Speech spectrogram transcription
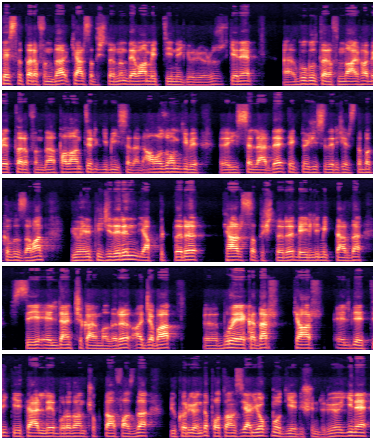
Tesla tarafında kar satışlarının devam ettiğini görüyoruz. Gene e, Google tarafında, Alphabet tarafında, Palantir gibi hisselerde, Amazon gibi e, hisselerde, teknoloji hisseleri içerisinde bakıldığı zaman yöneticilerin yaptıkları kar satışları belli miktarda hisseyi elden çıkarmaları acaba e, buraya kadar kar elde ettik yeterli buradan çok daha fazla yukarı yönde potansiyel yok mu diye düşündürüyor. Yine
